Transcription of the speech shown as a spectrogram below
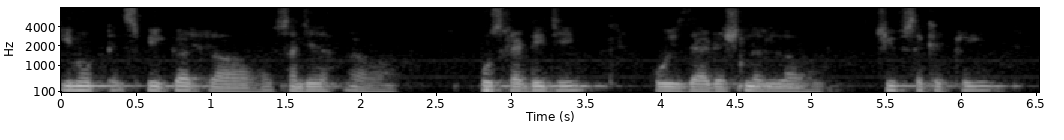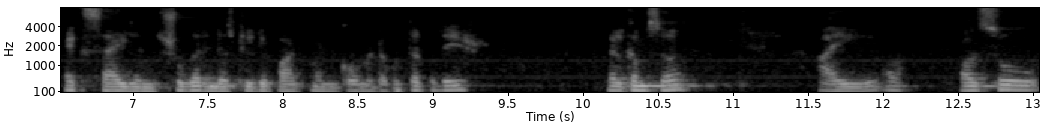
keynote speaker, uh, Sanjay uh, who is the additional Chief Secretary, Excise and Sugar Industry Department, Government of Uttar Pradesh. Welcome, sir. I also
